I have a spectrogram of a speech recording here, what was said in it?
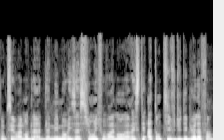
Donc c'est vraiment de la, de la mémorisation, il faut vraiment euh, rester attentif du début à la fin.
